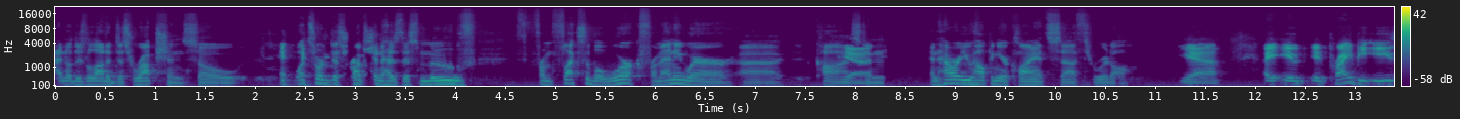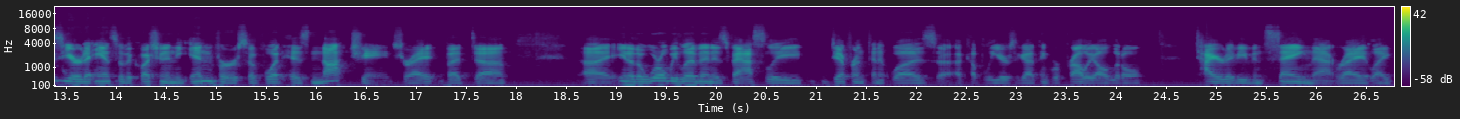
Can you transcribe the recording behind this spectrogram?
I know there's a lot of disruption. So, what sort of disruption has this move from flexible work from anywhere uh, caused, yeah. and and how are you helping your clients uh, through it all? Yeah, it, would probably be easier to answer the question in the inverse of what has not changed, right? But uh, uh, you know, the world we live in is vastly different than it was a couple of years ago. I think we're probably all a little tired of even saying that, right? Like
